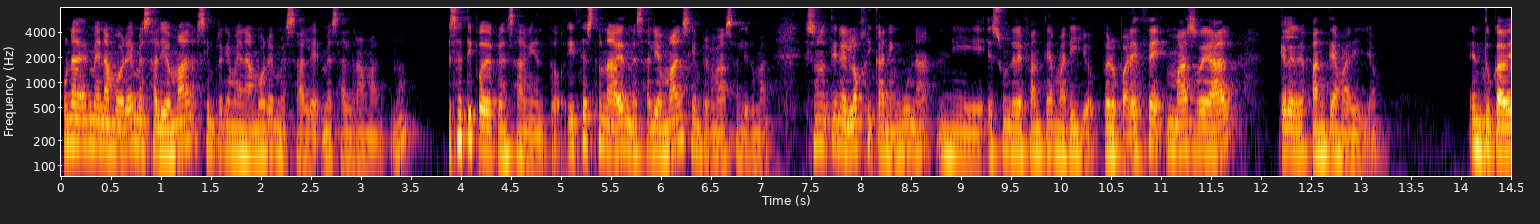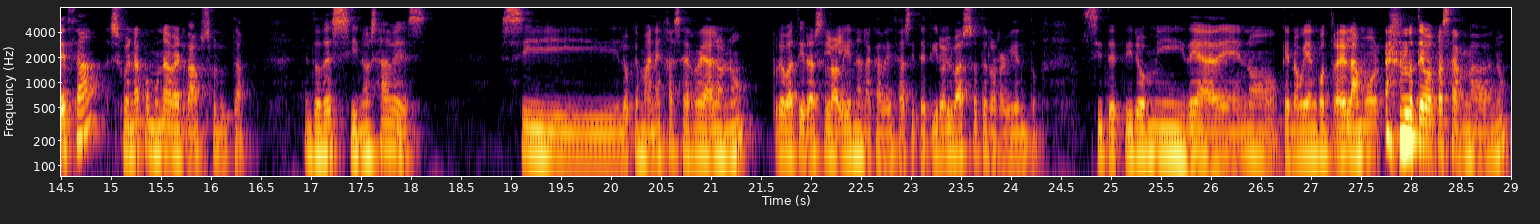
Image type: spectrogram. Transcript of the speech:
una vez me enamoré, me salió mal, siempre que me enamore me, sale, me saldrá mal, ¿no? Ese tipo de pensamiento. Hice esto una vez, me salió mal, siempre me va a salir mal. Eso no tiene lógica ninguna, ni es un elefante amarillo, pero parece más real que el elefante amarillo. En tu cabeza suena como una verdad absoluta. Entonces, si no sabes si lo que manejas es real o no, prueba a tirárselo a alguien a la cabeza. Si te tiro el vaso, te lo reviento. Si te tiro mi idea de no, que no voy a encontrar el amor, no te va a pasar nada, ¿no?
